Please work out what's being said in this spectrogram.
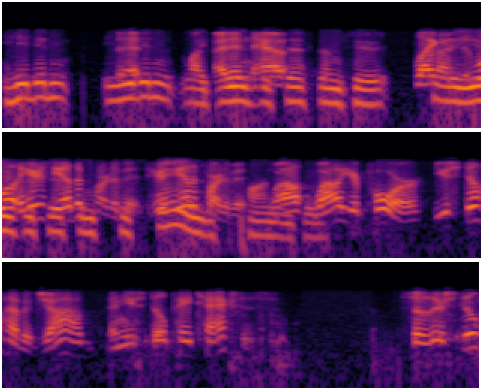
He didn't. He That- didn't like I use didn't the system to. Like, Try to use well, the here's the other part of it. Here's the other part of it. While while you're poor, you still have a job and you still pay taxes. So they're still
